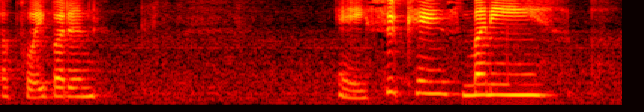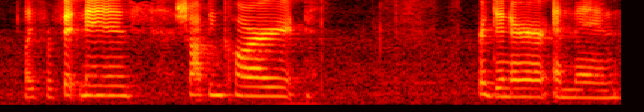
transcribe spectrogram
a play button a suitcase money like for fitness shopping cart for dinner and then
